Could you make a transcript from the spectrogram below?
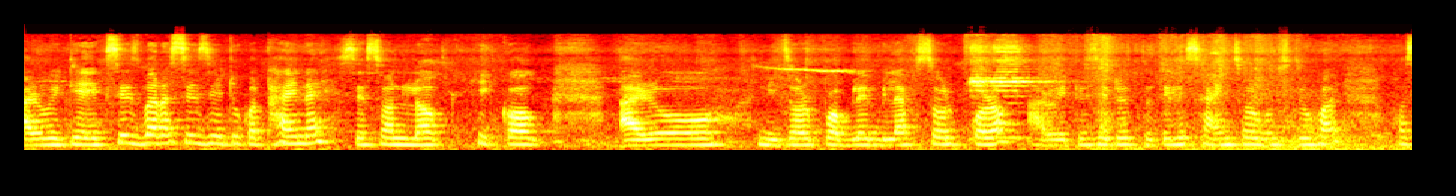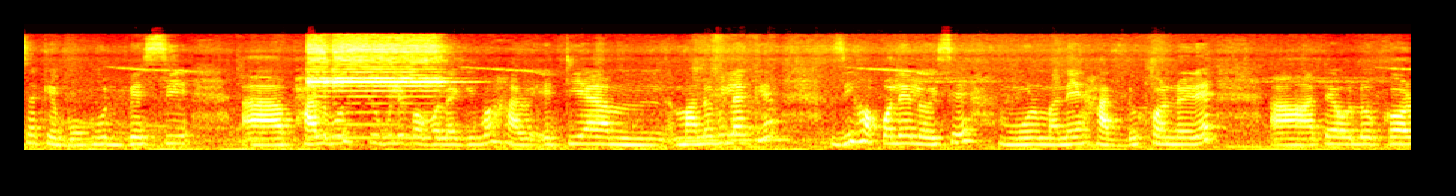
আৰু এতিয়া এক্সেছ বাৰ আছে, যিহেতু কথাই নাই ছেশ্যন লওক, শিকক, আৰু নিজৰ প্ৰব্লেমবিলাক ছল্ভ কৰক। আৰু এইটো যিহেতু টোটেলি ছায়েন্সৰ বস্তু হয়, সঁচাকৈ বহুত বেছি ভালো বস্তু বুলি ক'ব লাগিব। আৰু এতিয়া মানুহবিলাকে যিসকলে লৈছে, মোৰ মানে হাত দুখনেৰে তেওঁলোকৰ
